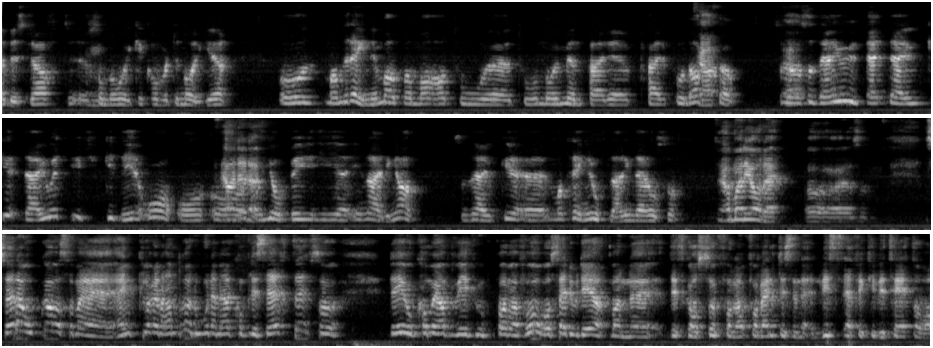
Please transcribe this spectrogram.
arbeidskraft som nå ikke kommer til Norge. Og man regner med at man må ha to, to nordmenn per, per polakk. Ja. Så altså, det, er jo, det, er- det, er jo ikke, det er jo et yrke, det òg, å, å, Ja, det. å jobbe i, i næringa. Så det er jo ikke, eh, man trenger opplæring der også. Ja, man gjør det. Og, eh, så. så er det oppgaver som er enklere enn andre, og noen er mer kompliserte. så det er jo, kommer an på hvilke oppgaver man får. Og så er det jo det at man, eh, det skal også forventes en, en viss effektivitet over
